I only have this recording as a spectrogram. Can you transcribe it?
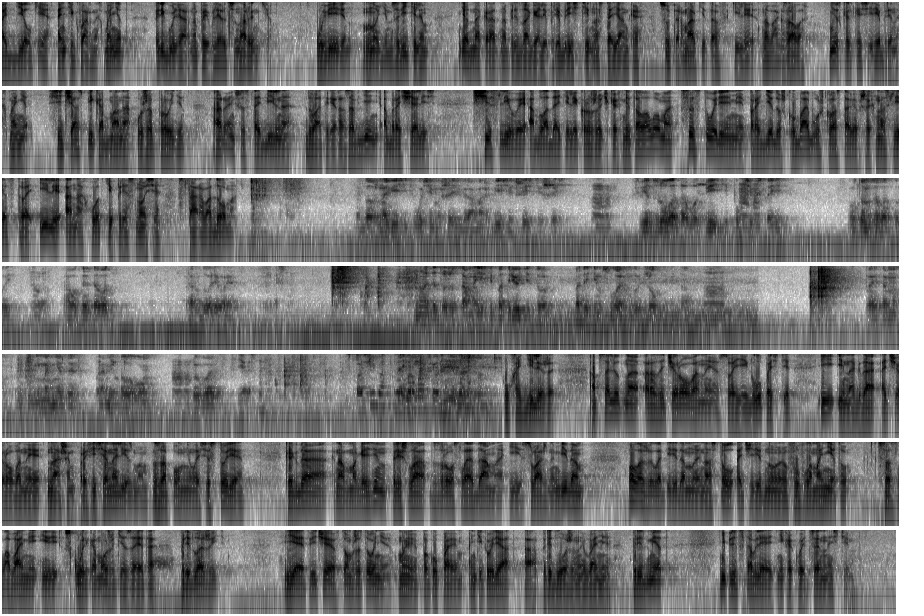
Подделки антикварных монет регулярно появляются на рынке. Уверен, многим зрителям неоднократно предлагали приобрести на стоянках супермаркетов или на вокзалах несколько серебряных монет. Сейчас пик обмана уже пройден, а раньше стабильно 2-3 раза в день обращались счастливые обладатели кружочков металлолома с историями про дедушку-бабушку, оставивших наследство, или о находке при сносе старого дома. Должна весить 8,6 грамма, весит 6,6. Ага. Цвет золота, вот видите, пупсик ага. стоит. Вот он золотой. Ну, да. А вот это вот рандолевая. Ясно. Ну это то же самое. Если потрете, то под этим слоем будет желтый металл. А. Поэтому это не монеты, а металлолом. Ага. Бывает. Ясно. Спасибо за информацию. Не за что. Уходили же абсолютно разочарованные в своей глупости и иногда очарованные нашим профессионализмом. Запомнилась история, когда к нам в магазин пришла взрослая дама и с важным видом положила передо мной на стол очередную фуфломонету со словами «И сколько можете за это предложить?». Я отвечаю в том же тоне, мы покупаем антиквариат, а предложенный вами предмет не представляет никакой ценности.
